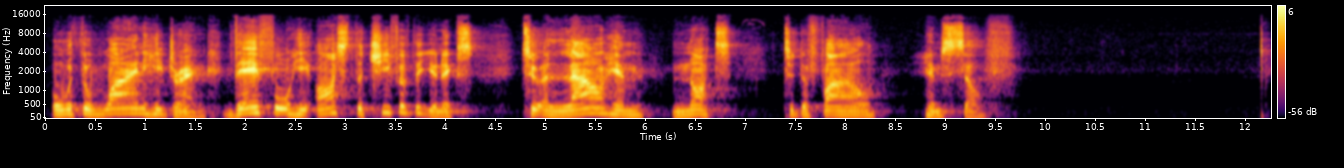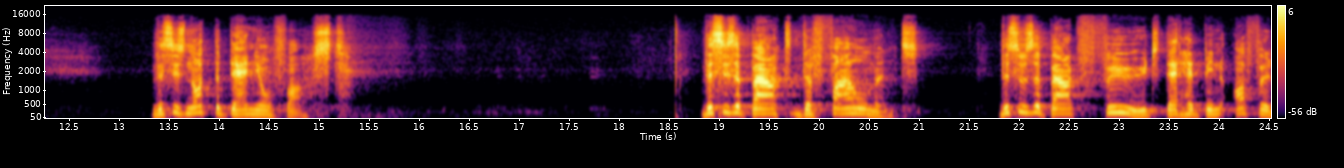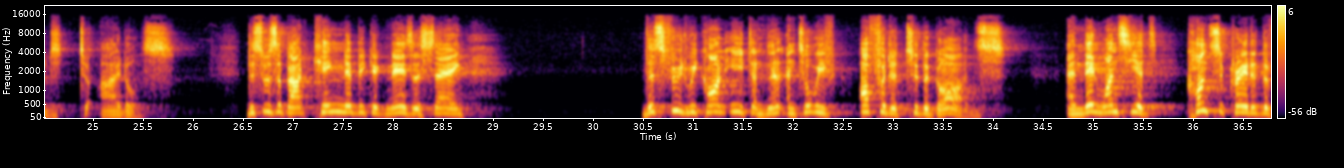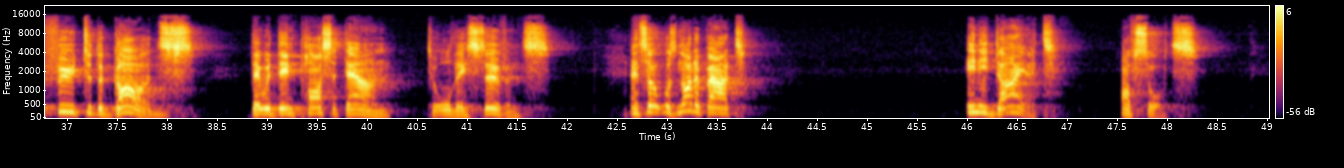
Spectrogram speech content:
or with the wine he drank. Therefore, he asked the chief of the eunuchs to allow him not to defile himself. This is not the Daniel fast. This is about defilement. This was about food that had been offered to idols. This was about King Nebuchadnezzar saying, This food we can't eat until we've offered it to the gods. And then once he had consecrated the food to the gods, they would then pass it down to all their servants. And so it was not about any diet of sorts.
